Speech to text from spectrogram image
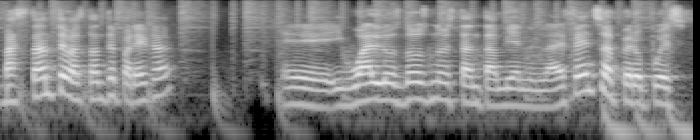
bastante, bastante pareja. Eh, igual los dos no están tan bien en la defensa, pero pues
